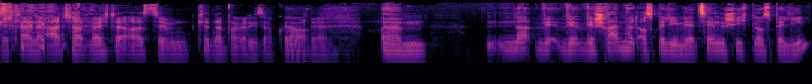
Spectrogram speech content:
der kleine Archard möchte aus dem Kinderparadies abgeholt Genau. werden. Ähm, na, wir, wir, wir schreiben halt aus Berlin, wir erzählen Geschichten aus Berlin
